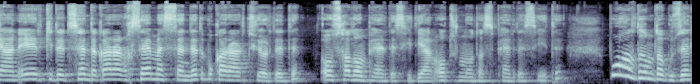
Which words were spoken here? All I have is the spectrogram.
Yani eğer ki dedi sen de kararık sevmezsen dedi bu karartıyor dedi. O salon perdesiydi yani oturma odası perdesiydi. Bu aldığımda güzel.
